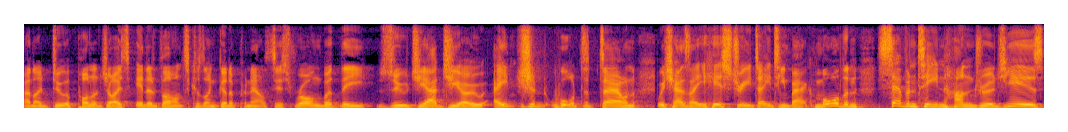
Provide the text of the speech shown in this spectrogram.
and I do apologize in advance because I'm going to pronounce this wrong, but the Zhujiajiao ancient water town, which has a history dating back more than 1700 years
